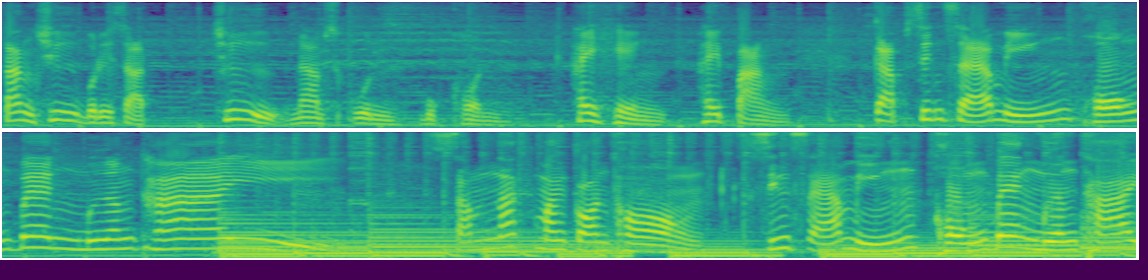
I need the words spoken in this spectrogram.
ตั้งชื่อบริษัท ชื่อนามสกุลบุคคล ให้เฮงให้ปัง กับสินแสหมิงผงแบ้งเมืองไทย สำนักมังกรทอง สินแสหมิงคงเบ้งเมืองไทย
